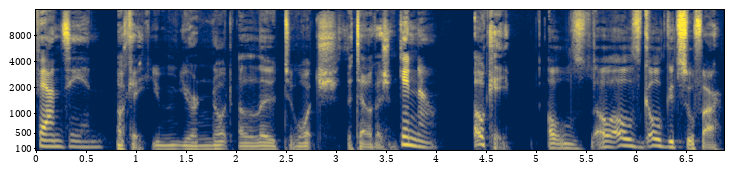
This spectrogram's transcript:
Fernsehen. Okay, you, you're not allowed to watch the television. Genau. Okay, all, all, all, all good so far.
